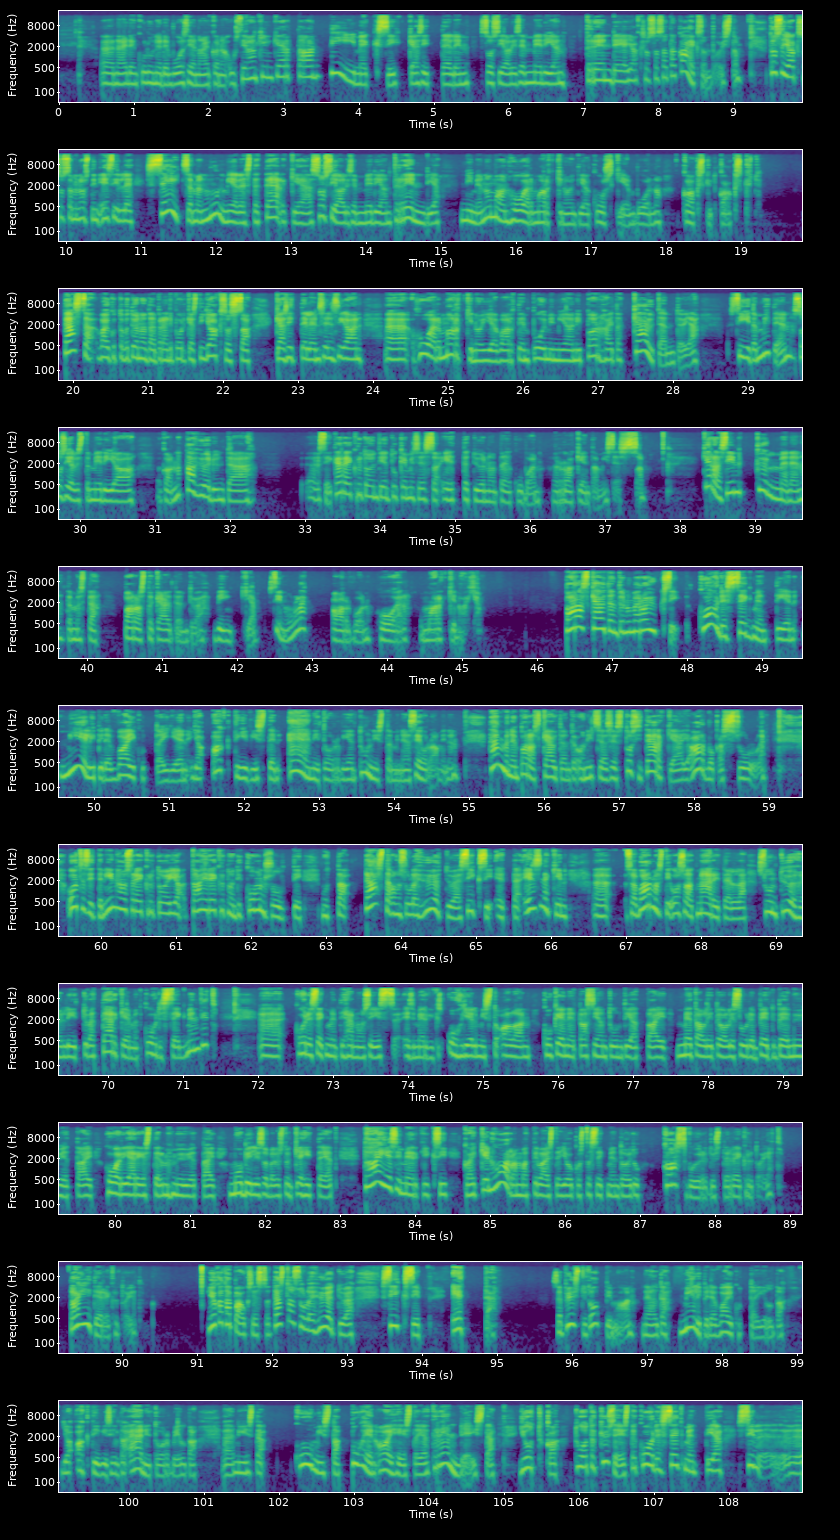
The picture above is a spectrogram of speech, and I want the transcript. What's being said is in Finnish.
näiden kuluneiden vuosien aikana useankin kertaan. Viimeksi käsittelin sosiaalisen median trendejä jaksossa 118. Tuossa jaksossa mä nostin esille seitsemän mun mielestä tärkeää sosiaalisen median trendiä nimenomaan HR-markkinointia koskien vuonna 2020. Tässä vaikuttava työnantajabrändi podcastin jaksossa käsittelen sen sijaan HR-markkinoijia varten poimimiani parhaita käytäntöjä – siitä, miten sosiaalista mediaa kannattaa hyödyntää sekä rekrytointien tukemisessa että työnantajakuvan rakentamisessa. Keräsin kymmenen tämmöistä parasta käytäntöä vinkkiä sinulle arvon HR-markkinoija. Paras käytäntö numero yksi. Kohdesegmenttien mielipidevaikuttajien ja aktiivisten äänitorvien tunnistaminen ja seuraaminen. Tämmöinen paras käytäntö on itse asiassa tosi tärkeää ja arvokas sulle. Oot sä sitten in-house-rekrytoija tai rekrytointikonsultti, mutta tästä on sulle hyötyä siksi, että ensinnäkin äh, sä varmasti osaat määritellä sun työhön liittyvät tärkeimmät kohdesegmentit – Kohdesegmenttihän on siis esimerkiksi ohjelmistoalan kokeneet asiantuntijat tai metalliteollisuuden B2B-myyjät tai HR-järjestelmämyyjät tai mobiilisovellusten kehittäjät tai esimerkiksi kaikkien HR-ammattilaisten joukosta segmentoitu kasvuyritysten rekrytoijat tai IT-rekrytoijat. Joka tapauksessa tästä on sulle hyötyä siksi, että Sä pystyt oppimaan näiltä mielipidevaikuttajilta ja aktiivisilta äänitorvilta niistä kuumista puheenaiheista ja trendeistä, jotka tuota kyseistä kohdesegmenttiä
